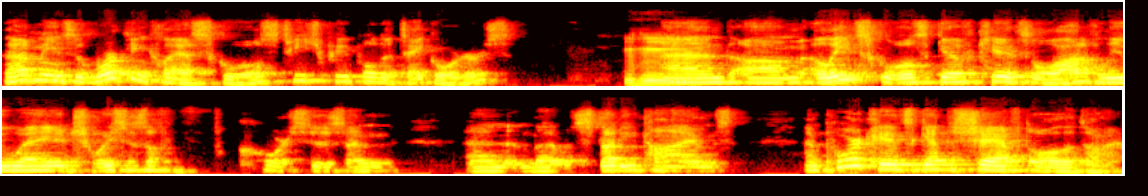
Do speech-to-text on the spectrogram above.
That means that working class schools teach people to take orders, mm-hmm. and um, elite schools give kids a lot of leeway and choices of courses and and study times, and poor kids get the shaft all the time.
